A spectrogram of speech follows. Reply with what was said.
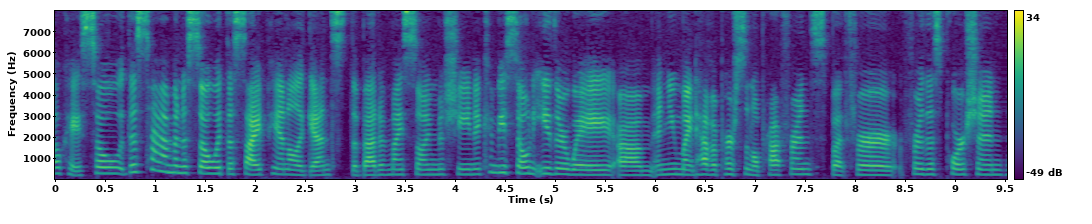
Okay, so this time I'm going to sew with the side panel against the bed of my sewing machine. It can be sewn either way, um, and you might have a personal preference, but for, for this portion,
